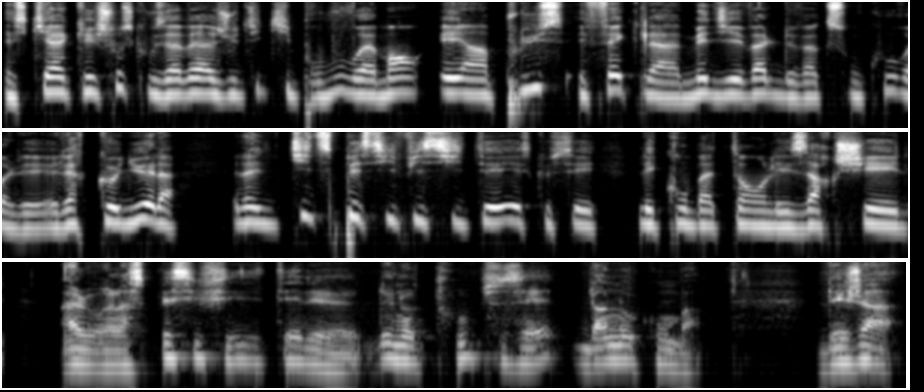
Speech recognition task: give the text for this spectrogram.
Est-ce qu'il y a quelque chose que vous avez ajouté qui, pour vous, vraiment est un plus et fait que la médiévale de Vaxoncourt, elle est, elle est reconnue, elle a, elle a une petite spécificité? Est-ce que c'est les combattants, les archers? Alors, la spécificité de, de notre troupe, c'est dans nos combats. Déjà,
